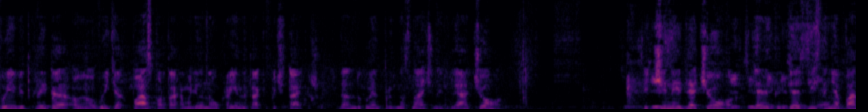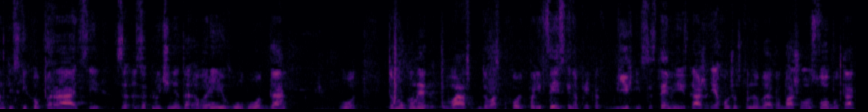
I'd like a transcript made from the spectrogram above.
Ви відкрите е, витяг паспорта громадянина України, так і почитайте, що даний документ предназначений для чого? І чи не для чого? Для, для здійснення банківських операцій, заключення договорів, угод, да? От. Тому, коли вас, до вас приходить поліцейський, наприклад, в їхній системі і каже, я хочу встановити вашу особу, так?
